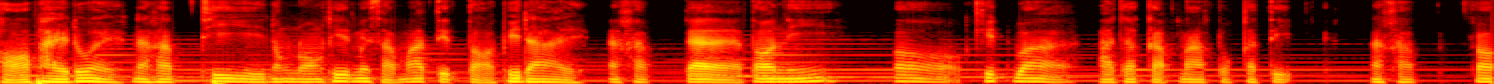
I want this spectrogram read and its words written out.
ขออภัยด้วยนะครับ ที่น้องๆที่ไม่สามารถติดต่อพี่ได้นะครับ แต่ตอนนี้ก็คิดว่าอาจจะกลับมาปกตินะครับ ก็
